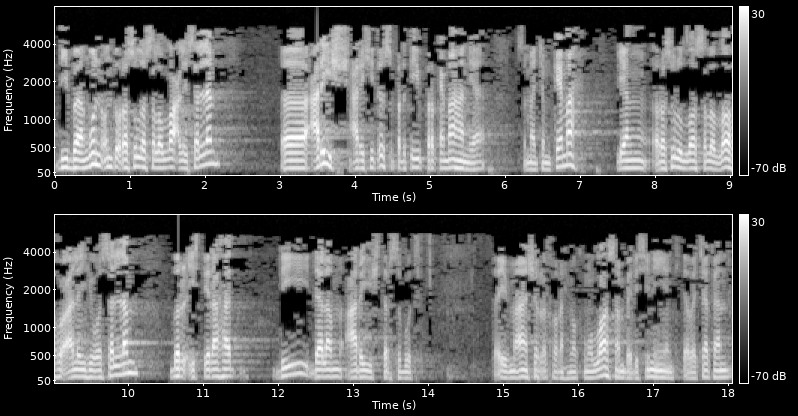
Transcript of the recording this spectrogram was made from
dibangun untuk Rasulullah sallallahu alaihi wasallam uh, arish. Arish itu seperti perkemahan ya, semacam kemah yang Rasulullah sallallahu alaihi wasallam beristirahat di dalam arish tersebut. Rahimakumullah sampai di sini yang kita bacakan.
